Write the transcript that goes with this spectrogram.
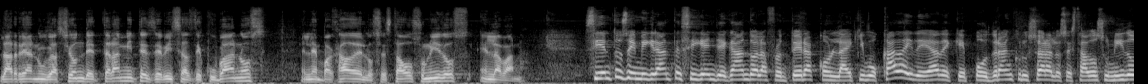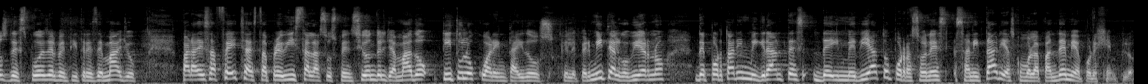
la reanudación de trámites de visas de cubanos en la Embajada de los Estados Unidos en La Habana. Cientos de inmigrantes siguen llegando a la frontera con la equivocada idea de que podrán cruzar a los Estados Unidos después del 23 de mayo. Para esa fecha está prevista la suspensión del llamado Título 42, que le permite al gobierno deportar inmigrantes de inmediato por razones sanitarias, como la pandemia, por ejemplo.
